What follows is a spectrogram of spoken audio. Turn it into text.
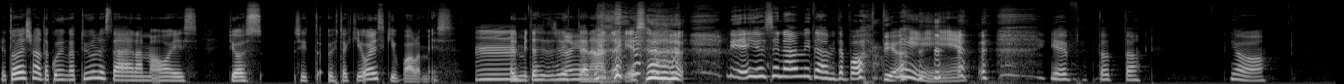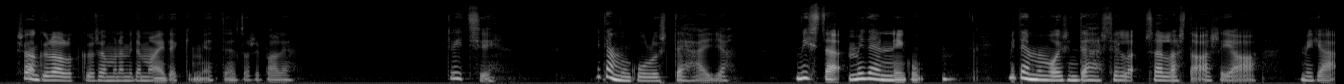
ja toisaalta kuinka tylsää elämä olisi, jos sitten yhtäkkiä olisikin valmis. Mm. Että mitä sitä No sitten enää tekisi. Niin ei olisi enää mitään, mitä pohtia. niin. Jep, totta. Joo. Se on kyllä ollut kyllä semmoinen, mitä mä itsekin miettinyt tosi paljon. Vitsi. Mitä mun kuuluisi tehdä ja mistä, miten niinku, miten mä voisin tehdä sella, sellaista asiaa, mikä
